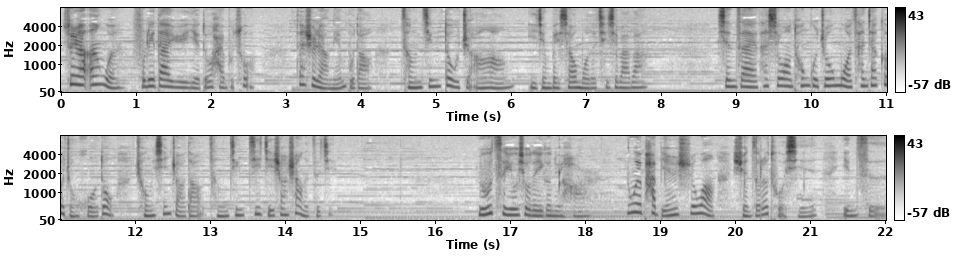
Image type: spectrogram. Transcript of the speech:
虽然安稳，福利待遇也都还不错，但是两年不到，曾经斗志昂昂已经被消磨得七七八八。现在，他希望通过周末参加各种活动，重新找到曾经积极向上的自己。如此优秀的一个女孩，因为怕别人失望，选择了妥协，因此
